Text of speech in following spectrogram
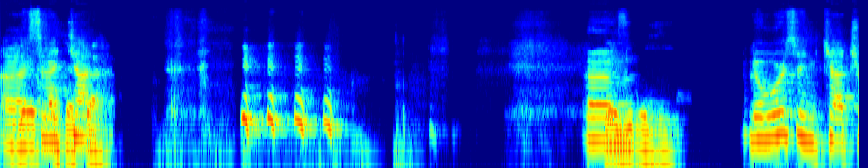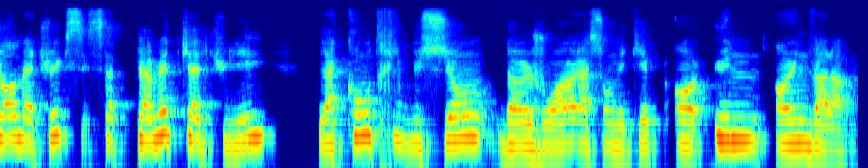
Euh, c'est un cas. Euh, le WAR, c'est une catch-all metric. Ça te permet de calculer la contribution d'un joueur à son équipe en une, en une valeur.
